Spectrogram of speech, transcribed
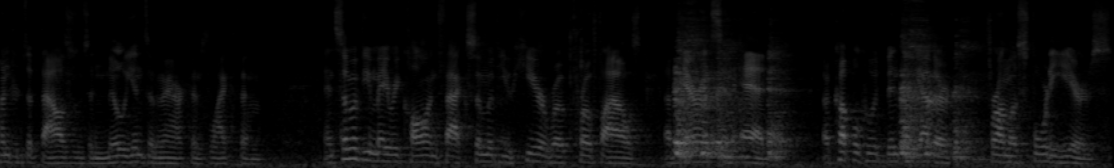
hundreds of thousands, and millions of Americans like them. And some of you may recall, in fact, some of you here wrote profiles of Darren and Ed, a couple who had been together for almost 40 years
